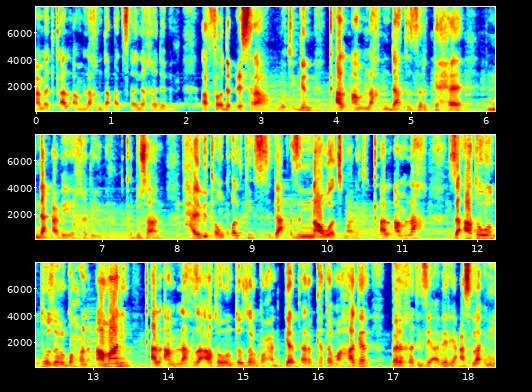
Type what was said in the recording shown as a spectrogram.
عمد قال أملاخ ندا قصله خدبل أفقد عسرة وتجن قال أملاخ ندا تزرقحه ندا عبي خديبل قدسان حيل تنقلتي سقع زناوت مالت قال أملاخ زأتون تزرقحون أماني ቃል ኣምላኽ ዝኣተወን ተዘርግሖን ገጠር ከተማ ሃገር በረኸት እግዚኣብሔር ይዓስላ እሞ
